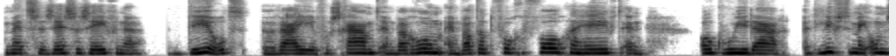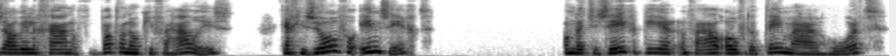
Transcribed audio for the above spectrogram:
met z'n zessen, zevenen deelt waar je je voor schaamt en waarom en wat dat voor gevolgen heeft en ook hoe je daar het liefste mee om zou willen gaan of wat dan ook je verhaal is, krijg je zoveel inzicht omdat je zeven keer een verhaal over dat thema hoort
